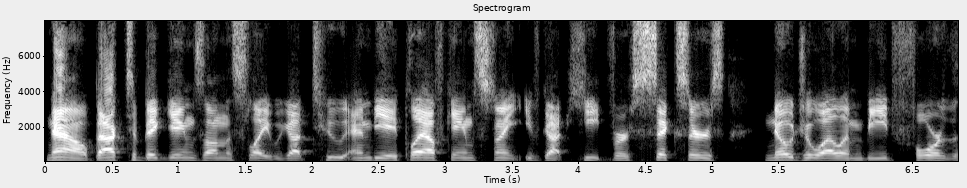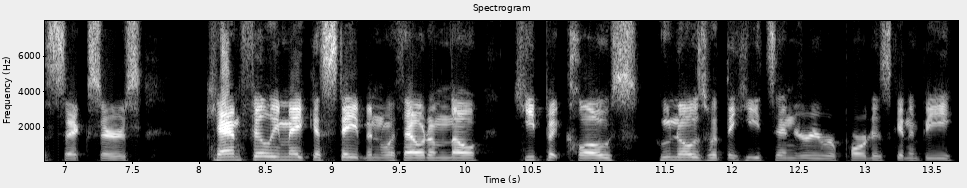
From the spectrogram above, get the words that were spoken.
Now, back to big games on the slate. We got two NBA playoff games tonight. You've got Heat versus Sixers. No Joel Embiid for the Sixers. Can Philly make a statement without him, though? Keep it close. Who knows what the Heat's injury report is going to be?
